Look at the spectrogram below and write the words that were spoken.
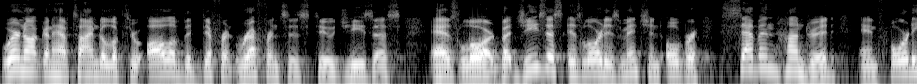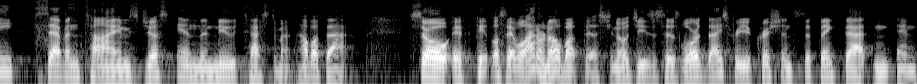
we're not going to have time to look through all of the different references to Jesus as Lord, but Jesus is Lord is mentioned over 747 times just in the New Testament. How about that? So if people say, well, I don't know about this, you know, Jesus is Lord, nice for you Christians to think that and, and,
